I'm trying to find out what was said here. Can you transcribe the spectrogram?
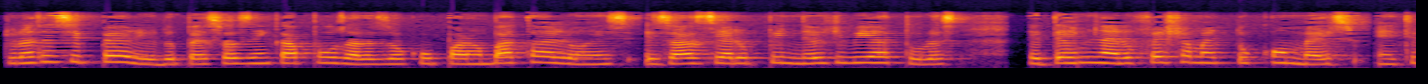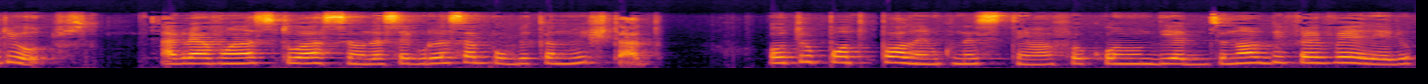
Durante esse período, pessoas encapuzadas ocuparam batalhões, esvaziaram pneus de viaturas, determinaram o fechamento do comércio, entre outros agravando a situação da segurança pública no Estado. Outro ponto polêmico nesse tema foi quando, no dia 19 de fevereiro,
